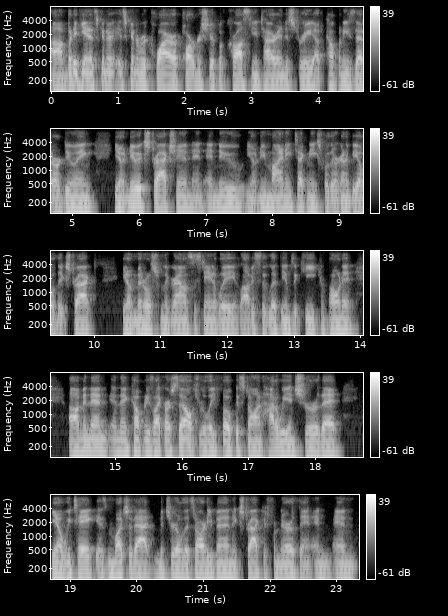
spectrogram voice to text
Um, but again, it's gonna it's gonna require a partnership across the entire industry of companies that are doing you know new extraction and, and new you know new mining techniques where they're going to be able to extract you know minerals from the ground sustainably. Obviously, lithium's a key component, um, and then and then companies like ourselves really focused on how do we ensure that you know we take as much of that material that's already been extracted from the earth and and and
